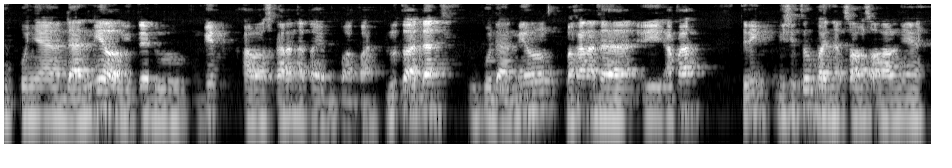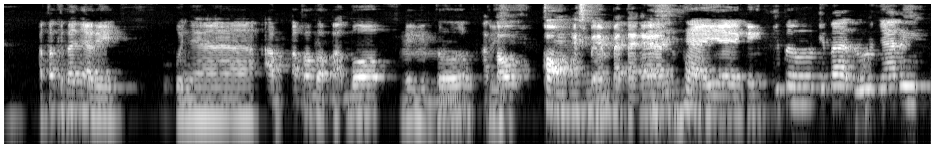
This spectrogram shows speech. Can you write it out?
bukunya Daniel gitu ya dulu. Mungkin kalau sekarang nggak tahu ya buku apa. Dulu tuh ada buku Daniel, bahkan ada di apa? Jadi di situ banyak soal-soalnya. Atau kita nyari ap- apa Bapak Bob kayak Hmm. gitu. Atau Kong SBMPTN. Ya iya kayak gitu kita dulu nyari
